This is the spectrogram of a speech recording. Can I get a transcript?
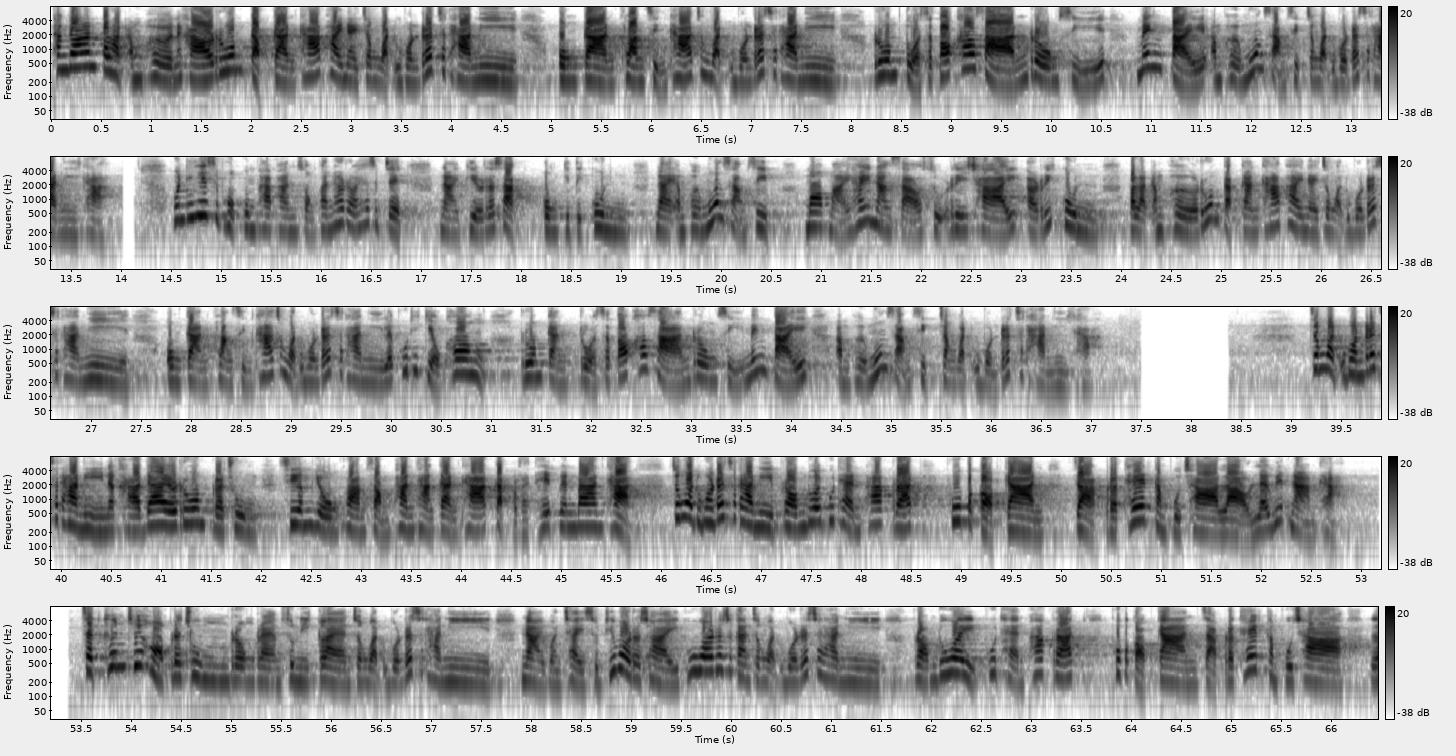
ทางด้านปลัดอำเภอนะคะ ร่วมกับการค้าภายในจังหวัดอุบลราชธานี องค์การคลังสินค้าจังหวัดอุบลราชธานี ร่วมตรวจสต็อกข้าวสาร โรงสี เม่งไตอำเภอม่วง 30 จังหวัดอุบลราชธานีค่ะ วันที่ 26 กุมภาพันธ์ 2557 นายพีรศักดิ์ องค์กิติกุล นายอำเภอม่วง 30 มอบหมายให้นางสาวสุรีฉายอริกุล ปลัดอำเภอร่วมกับการค้าภายในจังหวัดอุบลราชธานี องค์การคลังสินค้าจังหวัดอุบลราชธานี และผู้ที่เกี่ยวข้อง ร่วมกันตรวจสต็อกข้าวสาร โรงสีเม่งไตอำเภอม่วง 30 จังหวัดอุบลราชธานีค่ะ จังหวัดอุบลราชธานีนะคะได้ร่วมประชุมเชื่อมโยงความสัมพันธ์ทางการค้ากับประเทศเพื่อนบ้านค่ะ จังหวัดอุบลราชธานีพร้อมด้วยผู้แทนภาครัฐ ผู้ประกอบการจากประเทศกัมพูชาลาวและเวียดนามค่ะ จัดขึ้นที่หอประชุมโรงแรมสุนีแกลนจังหวัดอุบลราชธานี นายวันชัยสุทธิวรชัย ผู้ว่าราชการจังหวัดอุบลราชธานี พร้อมด้วยผู้แทนภาครัฐ ผู้ประกอบการจากประเทศกัมพูชา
